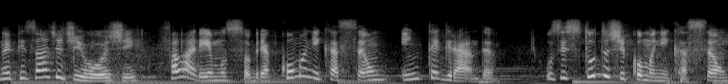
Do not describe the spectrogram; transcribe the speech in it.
No episódio de hoje, falaremos sobre a comunicação integrada. Os estudos de comunicação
